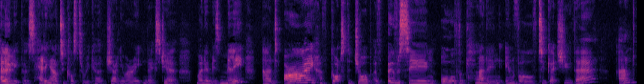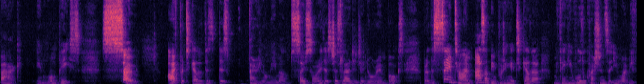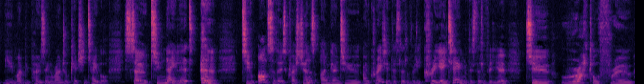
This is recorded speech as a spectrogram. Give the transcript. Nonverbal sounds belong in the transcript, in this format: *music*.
Hello Leapers, heading out to Costa Rica January next year. My name is Millie and I have got the job of overseeing all the planning involved to get you there and back in one piece. So, I've put together this, this very long email. I'm so sorry that's just landed in your inbox. But at the same time, as I've been putting it together, I'm thinking of all the questions that you might be you might be posing around your kitchen table. So to nail it, *clears throat* to answer those questions, I'm going to I've created this little video, creating this little video to rattle through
